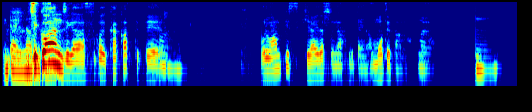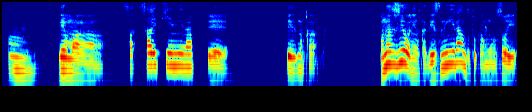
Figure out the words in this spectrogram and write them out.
みたいにな自己暗示がすごいかかってて、俺ワンピース嫌いだしな、みたいな思ってたのよ。うん。うん。でもまあ、さ最近になって、で、なんか、同じようになんかディズニーランドとかもそういう、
